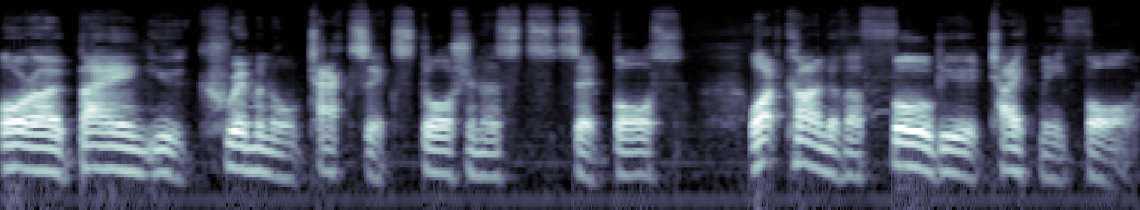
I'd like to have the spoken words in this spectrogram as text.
or obeying you criminal tax extortionists, said Boss. What kind of a fool do you take me for?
